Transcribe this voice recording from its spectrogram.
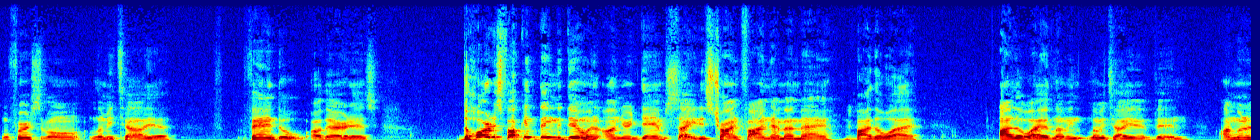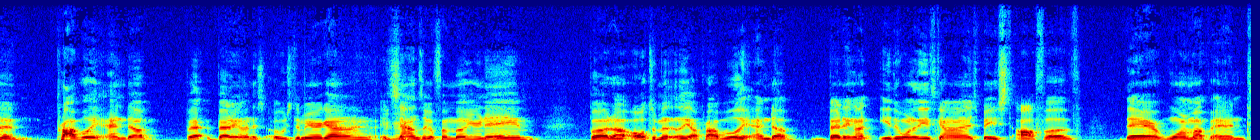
Well, first of all, let me tell you, FanDuel. Oh, there it is. The hardest fucking thing to do on, on your damn site is try and find MMA. By the way, either way, let me let me tell you, Vin. I'm gonna probably end up bet, betting on this Ozdemir guy. It Mhm. sounds like a familiar name, but uh, ultimately, I'll probably end up betting on either one of these guys based off of their warm up and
